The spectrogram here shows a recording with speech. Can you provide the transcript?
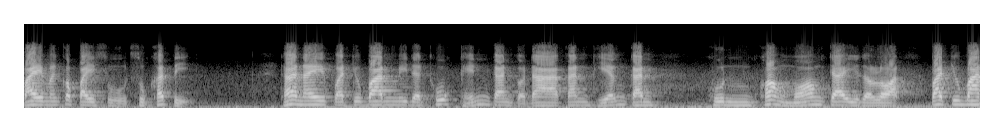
ไปมันก็ไปสู่สุขติ ถ้าในปัจจุบันมีแต่ทุกข์เห็นกันก็ด่ากันเถียงกัน คุณข้องมองใจอยู่ตลอด ปัจจุบัน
